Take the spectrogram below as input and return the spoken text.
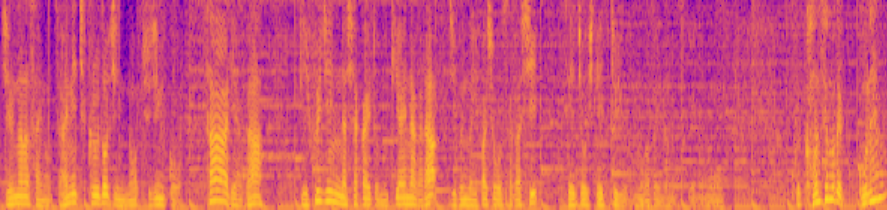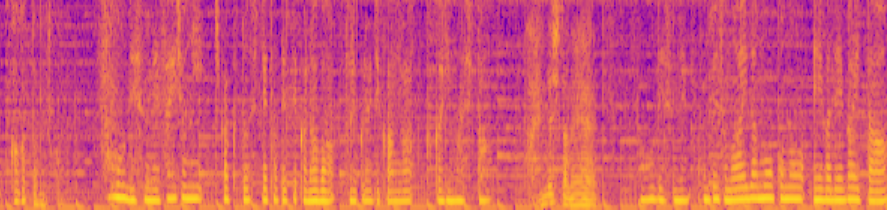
17歳の在日クルド人の主人公サーリャが理不尽な社会と向き合いながら自分の居場所を探し成長していくという物語なんですけれどもこれ完成まで5年かかったんですか？そうですね。最初に企画として立ててからはそれくらい時間がかかりました。大変でしたねそうですね。本当にその間もこの映画で描いた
